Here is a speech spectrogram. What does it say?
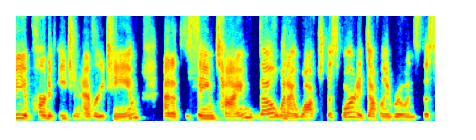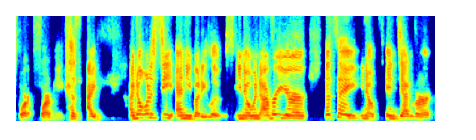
be a part of each and every team. And at the same time, though, when I watch the sport, it definitely ruins the sport for me because I I don't want to see anybody lose. You know, whenever you're, let's say, you know, in Denver,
